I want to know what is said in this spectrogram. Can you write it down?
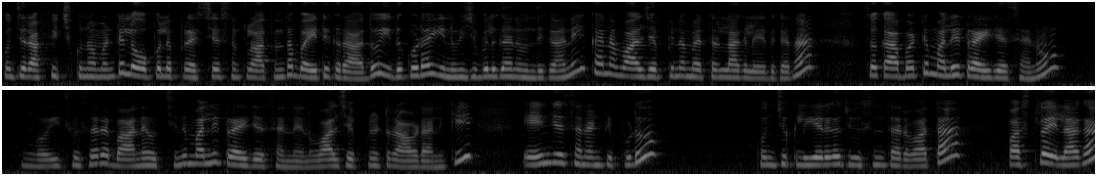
కొంచెం రఫ్ ఇచ్చుకున్నామంటే లోపల ప్రెస్ చేసిన క్లాత్ అంతా బయటికి రాదు. ఇది కూడా ఇన్విజిబుల్గానే ఉంది కానీ కానీ వాళ్ళు చెప్పిన మెథడ్ లాగా లేదు కదా. సో కాబట్టి మళ్ళీ ట్రై చేశాను. ఇంకో ఇది చూసారా? బాగానే వచ్చింది. మళ్ళీ ట్రై చేశాను నేను వాళ్ళు చెప్పినట్టు రావడానికి. ఏం చేశానంటే ఇప్పుడు కొంచెం క్లియర్గా చూసిన తర్వాత ఫస్ట్లో ఇలాగా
